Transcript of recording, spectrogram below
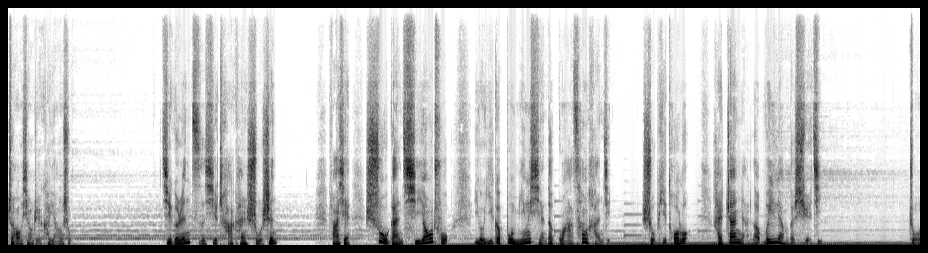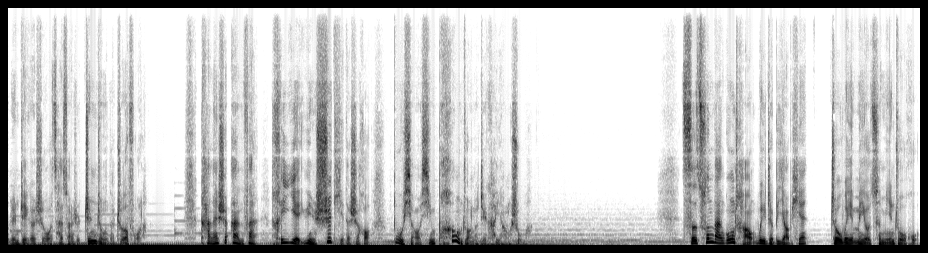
照向这棵杨树。几个人仔细查看树身，发现树干齐腰处有一个不明显的剐蹭痕迹，树皮脱落，还沾染了微量的血迹。众人这个时候才算是真正的折服了，看来是案犯黑夜运尸体的时候不小心碰撞了这棵杨树啊。此村办工厂位置比较偏，周围没有村民住户。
